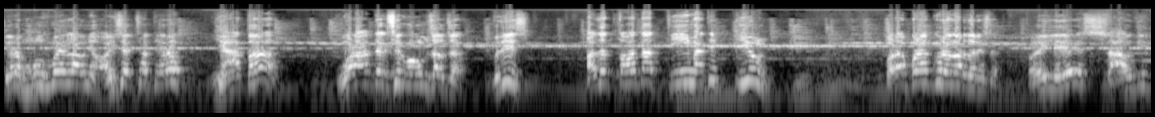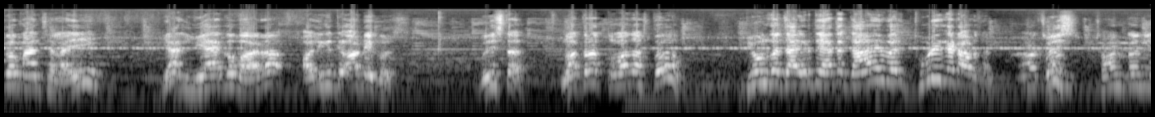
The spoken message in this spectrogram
तेरो मुखमै लाउने हैसियत छ तेरो। यहाँ त वडा अध्यक्षको हुकुम चल्छ। बुझिस्? अझ त त त्यहीँ माथि पिउन। बडा बडा कुरा गर्दो रहेछ। तैँले साउदीको मान्छेलाई यहाँ ल्याएको भएर अलिकति अटेकोस् बुझिस् त? नत्र तँ जस्तो पिउनको जागिर त यहाँ त गाउँभरि थुप्रै केटाहरू छन्। छन् बुझिस् छन् त नि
